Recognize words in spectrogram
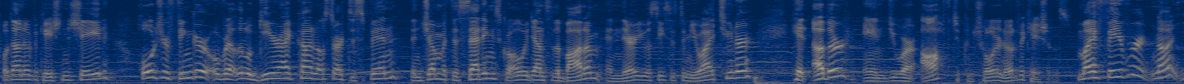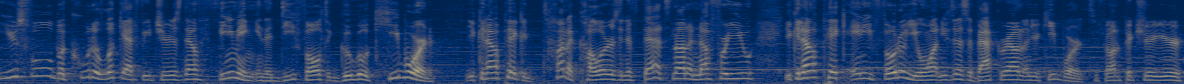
Pull down notification shade, hold your finger over that little gear icon, it'll start to spin, then jump into settings, go all the way down to the bottom, and there you will see System UI Tuner. Hit other, and you are off to control your notifications. My favorite, not useful, but cool to look at feature is now theming in the default Google keyboard. You can now pick a ton of colors, and if that's not enough for you, you can now pick any photo you want, use it as a background on your keyboard. So if you want to picture your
